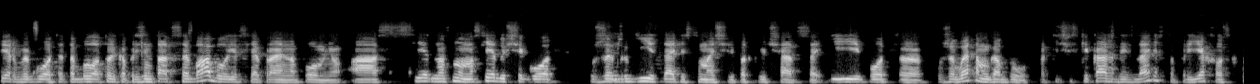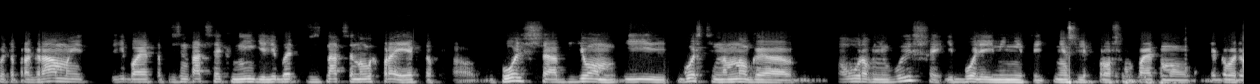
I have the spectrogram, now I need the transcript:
первый год это была только презентация Bubble, если я правильно помню, а след, ну, на следующий год уже другие издательства начали подключаться. И вот э, уже в этом году практически каждое издательство приехало с какой-то программой, либо это презентация книги, либо это презентация новых проектов. Э, больше объем и гости намного по уровню выше и более именитый, нежели в прошлом. Поэтому я говорю,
